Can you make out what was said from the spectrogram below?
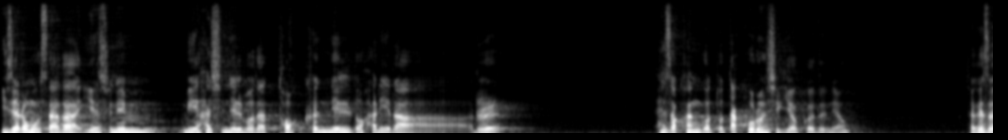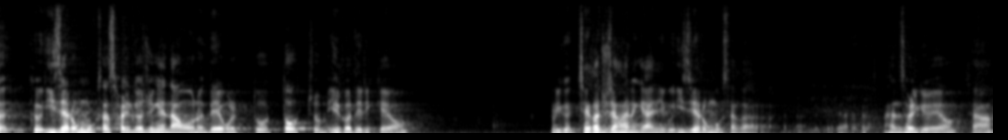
이재롱 목사가 예수님이 하신 일보다 더 큰 일도 하리라를 해석한 것도 딱 그런 식이었거든요. 자, 그래서 그 이재롱 목사 설교 중에 나오는 내용을 또 또 좀 읽어 드릴게요. 이건 제가 주장하는 게 아니고 이재롱 목사가 한 설교예요. 자,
